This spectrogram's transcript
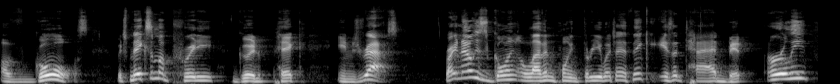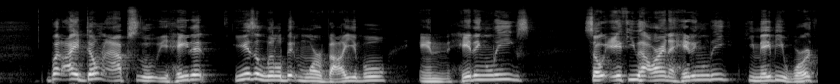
of goals, which makes him a pretty good pick in drafts. Right now, he's going 11.3, which I think is a tad bit early, but I don't absolutely hate it. He is a little bit more valuable in hitting leagues. So if you are in a hitting league, he may be worth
